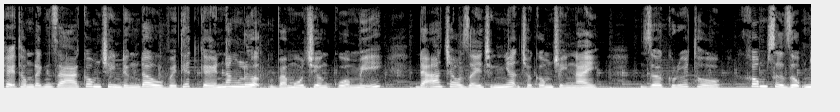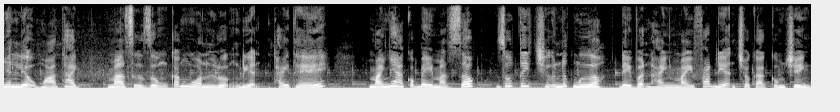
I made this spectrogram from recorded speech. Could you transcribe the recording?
Hệ thống đánh giá công trình đứng đầu về thiết kế năng lượng và môi trường của Mỹ đã trao giấy chứng nhận cho công trình này. The Crystal không sử dụng nhiên liệu hóa thạch mà sử dụng các nguồn lượng điện thay thế. Mái nhà có bề mặt dốc giúp tích trữ nước mưa để vận hành máy phát điện cho cả công trình.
